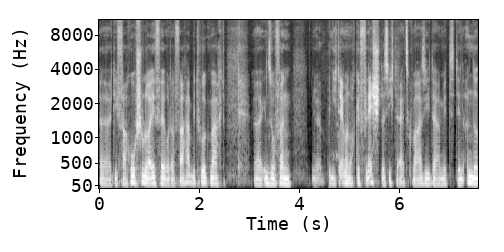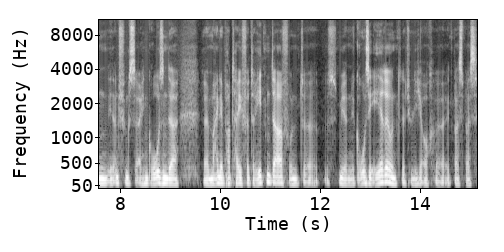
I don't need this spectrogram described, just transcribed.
äh, die Fachhochschulreife oder Fachabitur gemacht. Äh, insofern bin ich da immer noch geflasht, dass ich da jetzt quasi da mit den anderen, in Anführungszeichen, Großen da äh, meine Partei vertreten darf. Und äh, das ist mir eine große Ehre und natürlich auch äh, etwas, was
